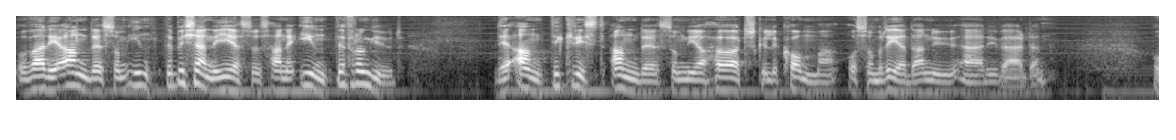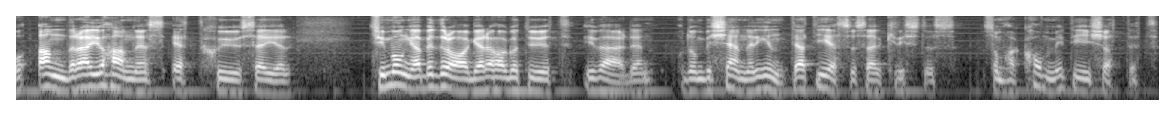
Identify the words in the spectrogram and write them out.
Och varje ande som inte bekänner Jesus, han är inte från Gud. Det är antikrist ande som ni har hört skulle komma och som redan nu är i världen. Och andra Johannes 1.7 säger Ty många bedragare har gått ut i världen och de bekänner inte att Jesus är Kristus som har kommit i köttet.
